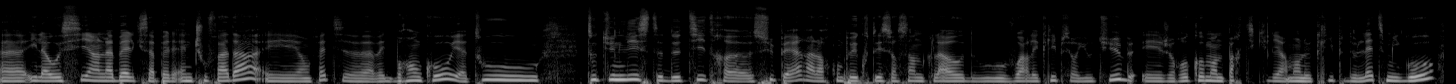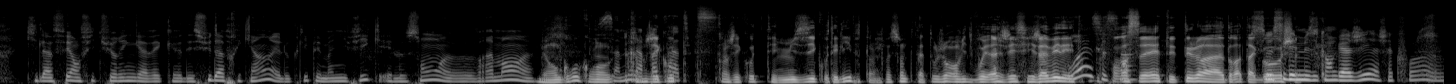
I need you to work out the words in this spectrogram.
Euh, il a aussi un label qui s'appelle Enchufada. Et en fait, avec Branco, il y a tout toute une liste de titres euh, super, alors qu'on peut écouter sur SoundCloud ou voir les clips sur YouTube. Et je recommande particulièrement le clip de Let Me Go, qu'il a fait en featuring avec euh, des Sud-Africains. Et le clip est magnifique et le son, euh, vraiment, Mais en gros, quand, quand j'écoute patate. quand j'écoute tes musiques ou tes livres, t'as l'impression que t'as toujours envie de voyager. C'est jamais des Ouais, français, t'es toujours à droite, à C'est aussi gauche. des musiques engagées à chaque fois. euh.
